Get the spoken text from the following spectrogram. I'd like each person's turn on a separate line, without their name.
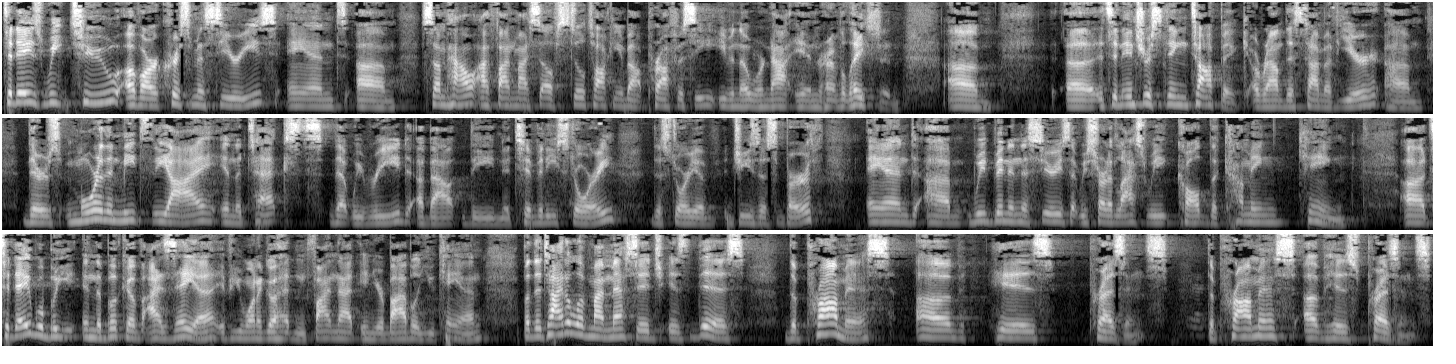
Today's week two of our Christmas series, and um, somehow I find myself still talking about prophecy, even though we're not in Revelation. Um, uh, it's an interesting topic around this time of year. Um, there's more than meets the eye in the texts that we read about the nativity story, the story of Jesus' birth. And um, we've been in this series that we started last week called The Coming King. Uh, today we'll be in the book of Isaiah. If you want to go ahead and find that in your Bible, you can. But the title of my message is this, the promise of his presence. The promise of his presence.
